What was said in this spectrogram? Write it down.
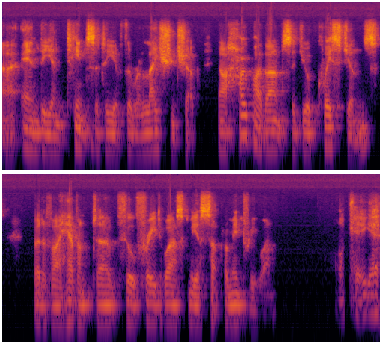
uh, and the intensity of the relationship. Now, I hope I've answered your questions, but if I haven't, uh, feel free to ask me a supplementary one. Okay, yeah.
